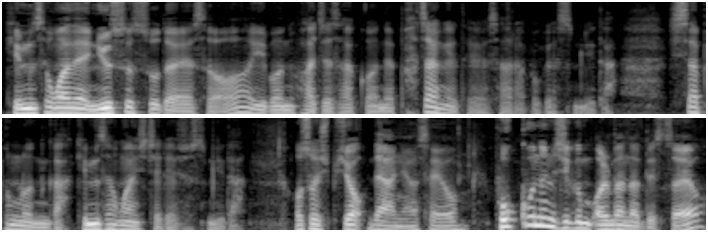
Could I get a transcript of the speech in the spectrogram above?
김성환의 뉴스 소다에서 이번 화재 사건의 파장에 대해서 알아보겠습니다. 시사평론가 김성환 씨 자리하셨습니다. 어서 오십시오. 네, 안녕하세요. 복구는 지금 얼마나 됐어요?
